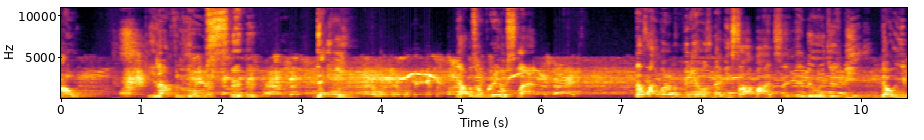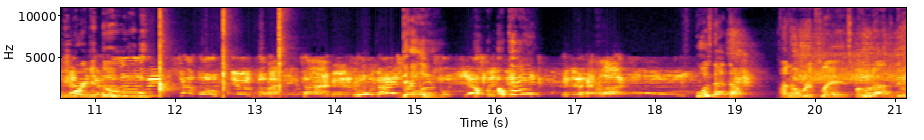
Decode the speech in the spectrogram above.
Oh. He not finna lose. slap. That's like one of the videos they be slap boxing and dude just be know he be working dude. He be Damn. Oh, okay. Who is that though? I know Ric Flair but who the other dude?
